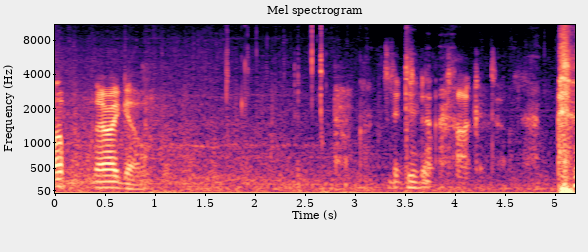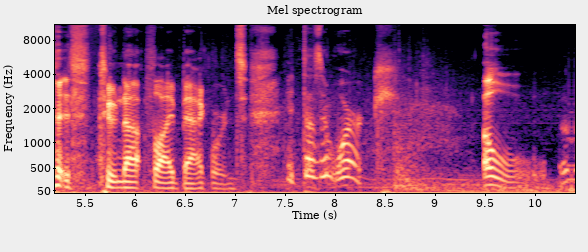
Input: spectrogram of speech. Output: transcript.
Well, there I go. Do not- don't talk it. Do not fly backwards. It doesn't work. Oh. oh.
